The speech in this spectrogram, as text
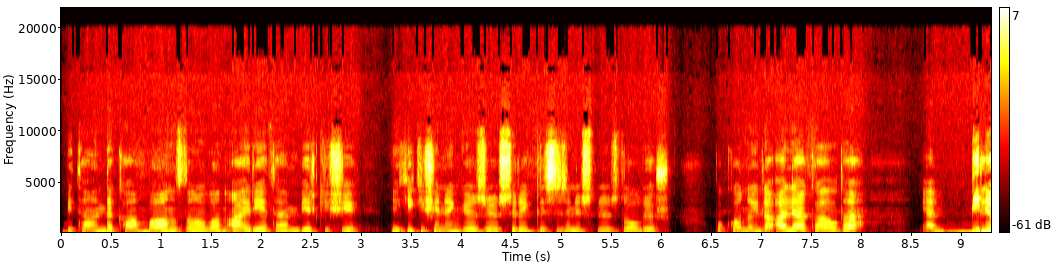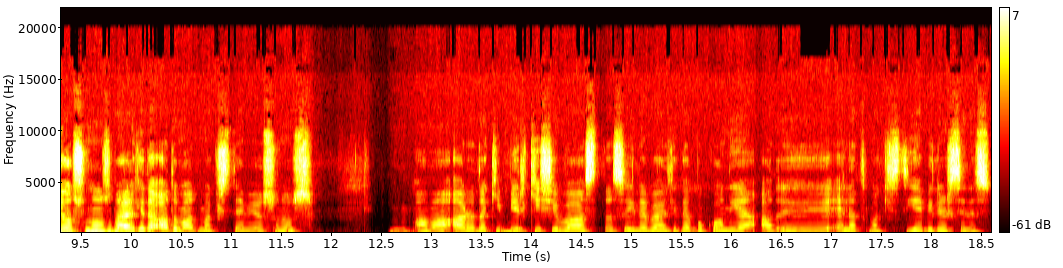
bir tane de kan bağınızdan olan ayrıyeten bir kişi, iki kişinin gözü sürekli sizin üstünüzde oluyor. Bu konuyla alakalı da yani biliyorsunuz belki de adım atmak istemiyorsunuz. Ama aradaki bir kişi vasıtasıyla belki de bu konuya e, el atmak isteyebilirsiniz.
